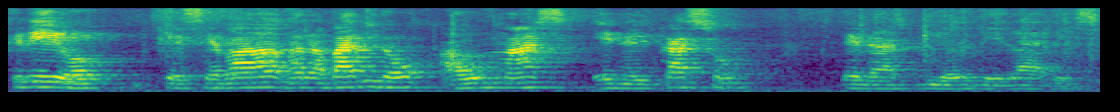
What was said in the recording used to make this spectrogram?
Creo que se va agravando aún más en el caso de las bioedades.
